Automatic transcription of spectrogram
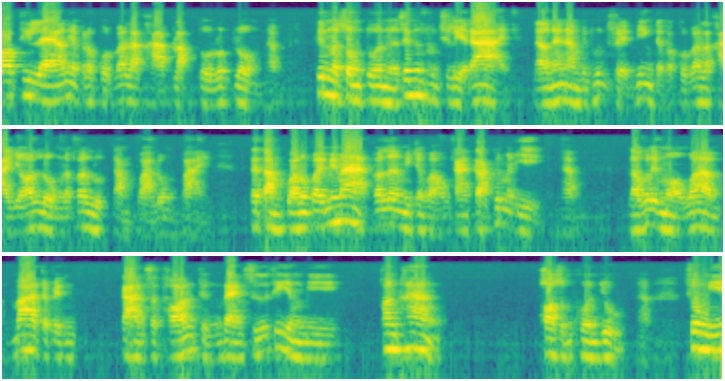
รอบที่แล้วเนี่ยปรากฏว่าราคาปรับตัวลดลงครับขึ้นมาทรงตัวเหนือเส้นต้นทุนเฉลี่ยได้ เราแนะนำเป็นหุ้น trading แต่ปรากฏว่าราคาย้อนลงแล้วก็หลุดต่ำกว่าลงไป แต่ต่ำกว่าลงไปไม่มากก็เริ่มมีจังหวะของการกลับขึ้นมาอีกนะครับเราก็เลยมองว่าน่าจะเป็นการสะท้อนถึงแรงซื้อที่ยังมีค่อนข้าง พอสมควรอยู่นะครับช่วงนี้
